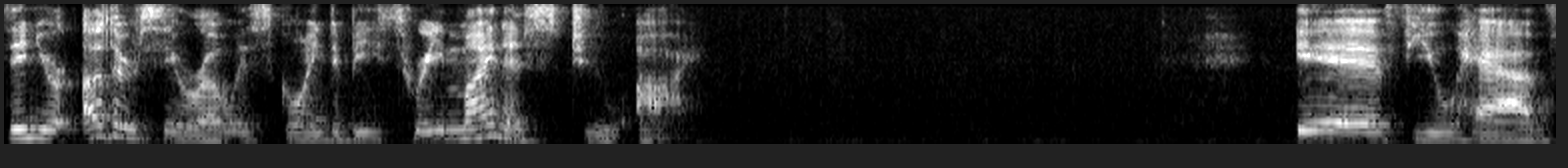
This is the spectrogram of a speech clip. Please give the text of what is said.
then your other zero is going to be 3 minus 2i. If you have,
